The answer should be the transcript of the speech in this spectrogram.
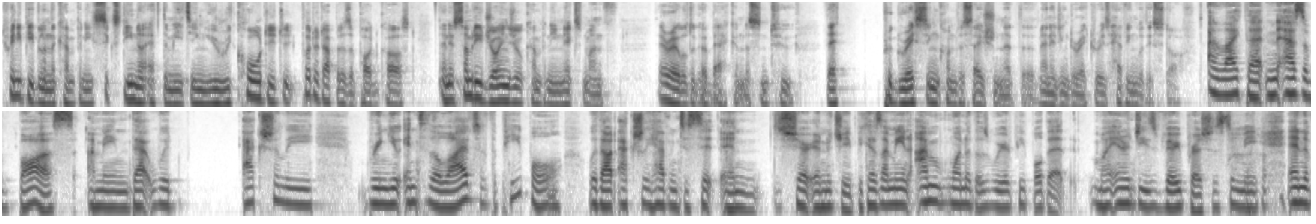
20 people in the company, 16 are at the meeting. You record it, you put it up as a podcast. And if somebody joins your company next month, they're able to go back and listen to progressing conversation that the managing director is having with his staff. I like that. And as a boss, I mean, that would actually bring you into the lives of the people without actually having to sit and share energy. Because I mean, I'm one of those weird people that my energy is very precious to me. and if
